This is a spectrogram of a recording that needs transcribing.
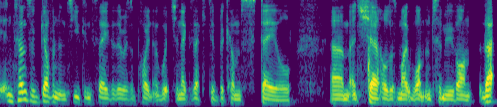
in terms of governance you can say that there is a point at which an executive becomes stale um, and shareholders might want them to move on that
